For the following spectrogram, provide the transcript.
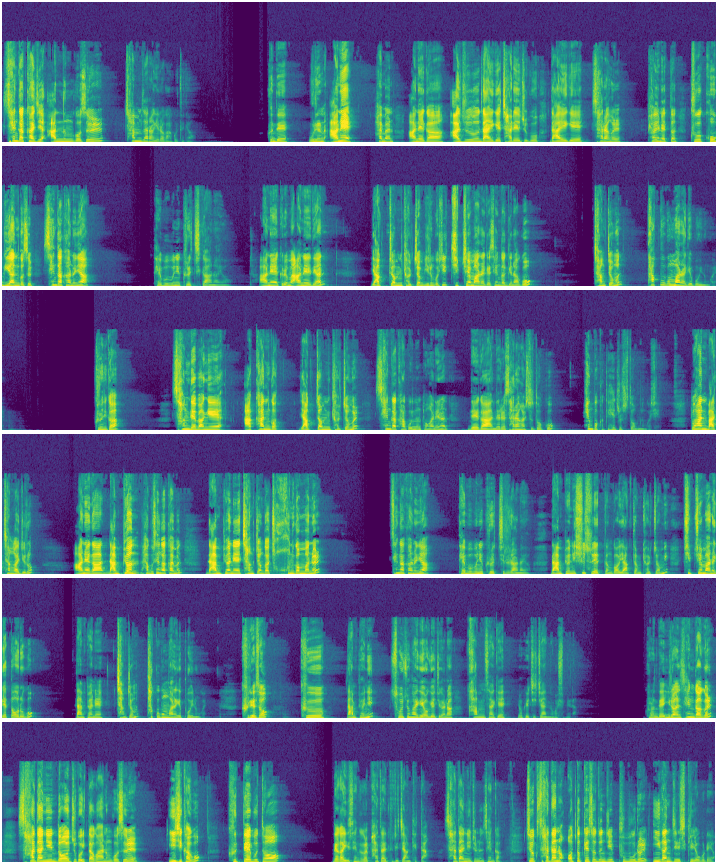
생각하지 않는 것을 참사랑이라고 하거든요. 근데 우리는 아내 하면 아내가 아주 나에게 잘해주고 나에게 사랑을 표현했던 그 고귀한 것을 생각하느냐? 대부분이 그렇지가 않아요. 아내 그러면 아내에 대한 약점, 결점 이런 것이 집채만하게 생각이 나고 장점은 탁구공만하게 보이는 거예요. 그러니까 상대방의 악한 것, 약점, 결점을 생각하고 있는 동안에는 내가 아내를 사랑할 수도 없고 행복하게 해줄 수도 없는 것이에요. 또한 마찬가지로 아내가 남편하고 생각하면 남편의 장점과 좋은 것만을 생각하느냐? 대부분이 그렇지를 않아요. 남편이 실수했던 거, 약점, 결점이 집채만하게 떠오르고 남편의 장점은 탁구공만하게 보이는 거예요. 그래서 그 남편이 소중하게 여겨지거나 감사하게 여겨지지 않는 것입니다. 그런데 이러한 생각을 사단이 넣어주고 있다고 하는 것을 인식하고 그때부터 내가 이 생각을 받아들이지 않겠다. 사단이 주는 생각. 즉 사단은 어떻게 해서든지 부부를 이간질 시키려고 그래요.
